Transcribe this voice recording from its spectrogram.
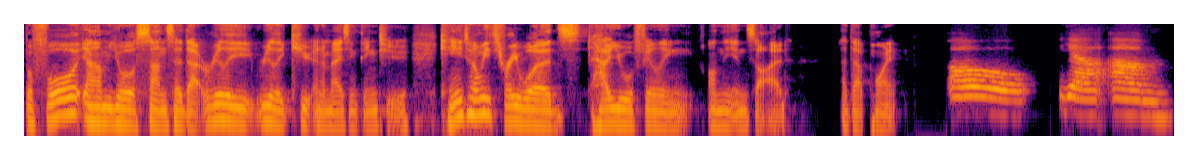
before um, your son said that really, really cute and amazing thing to you, can you tell me three words how you were feeling on the inside at that point? Oh, yeah. Um,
